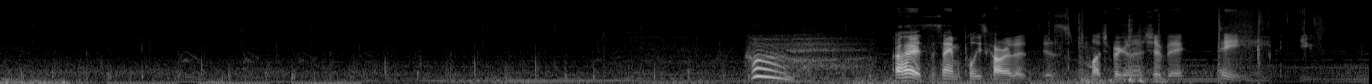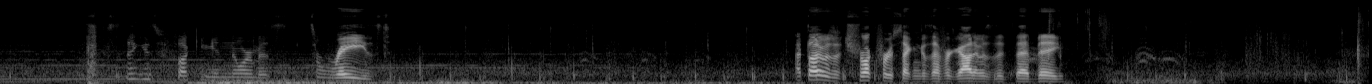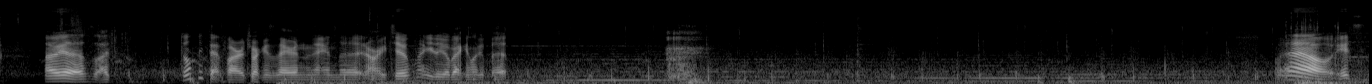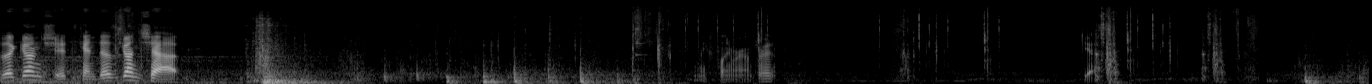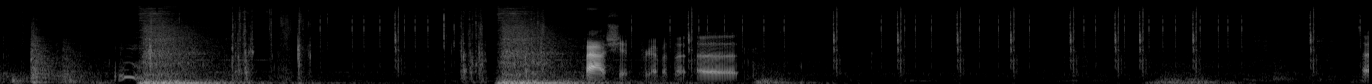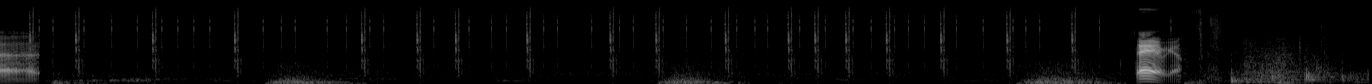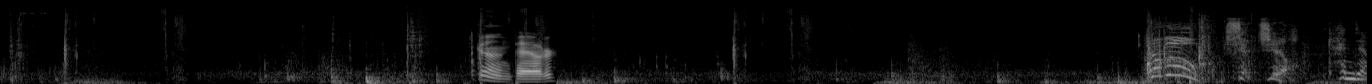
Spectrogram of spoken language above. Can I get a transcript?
Whew. Oh hey, it's the same police car that is much bigger than it should be. Hey, thank you. This thing is fucking enormous. It's raised. I thought it was a truck for a second because I forgot it was th that big. Oh yeah, that's, I don't think that fire truck is there in the, in the in RE2. I need to go back and look at that. wow, it's the gun sh it's Kendo's. Make flame rounds, right? Yes. Hmm. Ah, shit. Forgot about that. Uh. Uh. There we go. Gunpowder. Don't move! Shit, Jill. Kendo,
